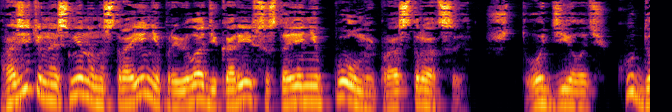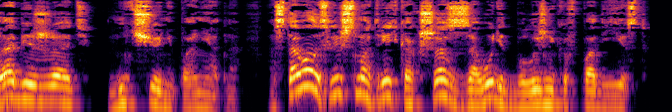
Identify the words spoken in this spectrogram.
Разительная смена настроения привела дикарей в состояние полной прострации. Что делать? Куда бежать? Ничего не понятно. Оставалось лишь смотреть, как Шас заводит булыжников в подъезд.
